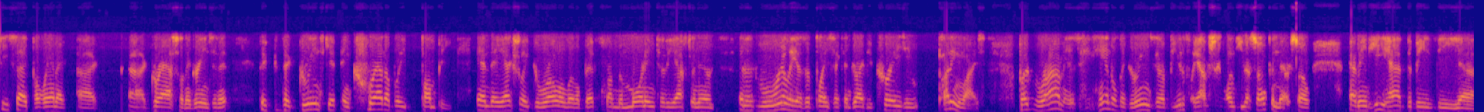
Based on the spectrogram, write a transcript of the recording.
seaside poa annua uh, uh, grass on the greens, and it the the greens get incredibly bumpy, and they actually grow a little bit from the morning to the afternoon, and it really is a place that can drive you crazy putting wise. But Rahm has handled the greens there beautifully. Obviously, won the U.S. Open there, so I mean he had to be the uh,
